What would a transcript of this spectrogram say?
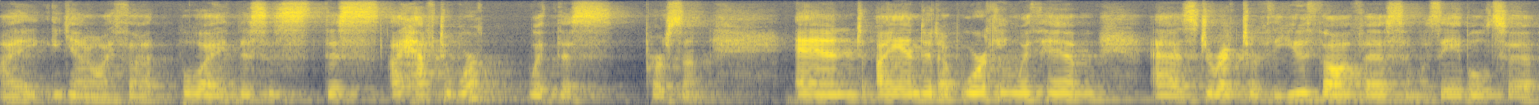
I, you know, I thought, boy, this is, this, I have to work with this person. And I ended up working with him as director of the youth office and was able to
